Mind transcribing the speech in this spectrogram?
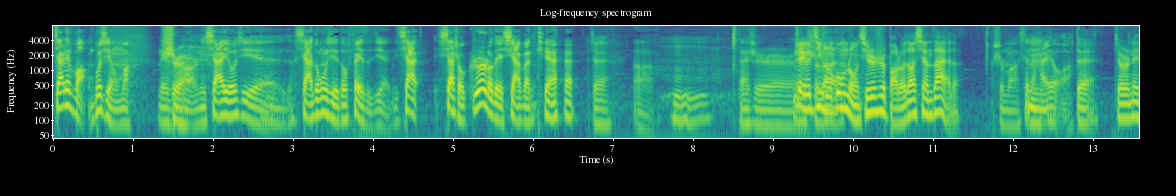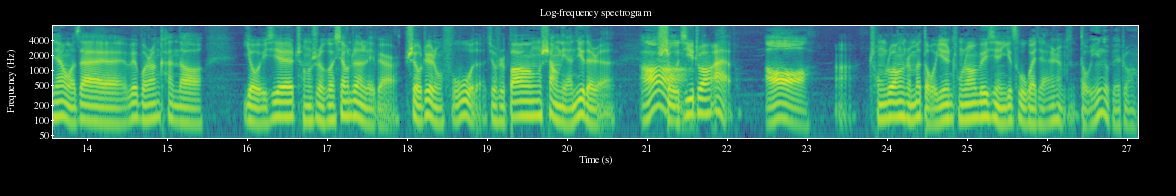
家里网不行嘛，那时候你下一游戏下东西都费死劲，你下下首歌都得下半天 对，啊。嗯，但是这个技术工种其实是保留到现在的。是吗？现在还有啊？对，就是那天我在微博上看到，有一些城市和乡镇里边是有这种服务的，就是帮上年纪的人哦，手机装 app 哦，啊，重装什么抖音、重装微信，一次五块钱什么的。抖音就别装了。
